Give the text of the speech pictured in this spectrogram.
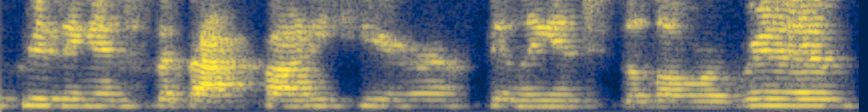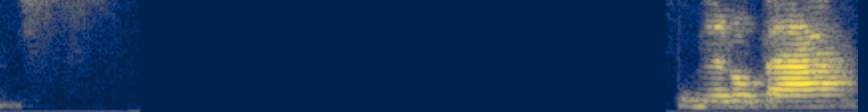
Breathing into the back body here, feeling into the lower ribs, the middle back.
